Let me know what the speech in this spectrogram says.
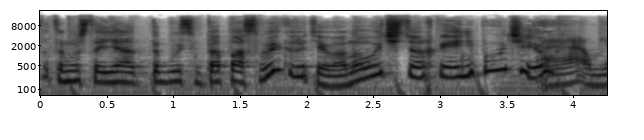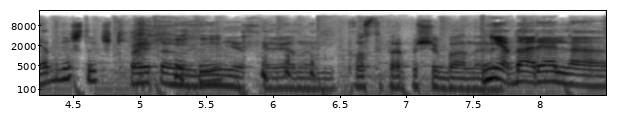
Потому что я, допустим, топаз выкрутил, а новую четверку я не получил. А, у меня две штучки. Поэтому нет, наверное, просто пропущу баннер. Не, да, реально,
